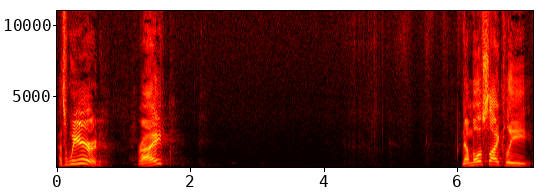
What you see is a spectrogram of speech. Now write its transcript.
that's weird, right? Now, most likely,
